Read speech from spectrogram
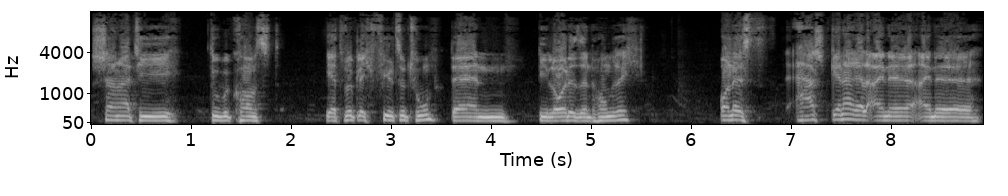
Shanati, du bekommst jetzt wirklich viel zu tun, denn die Leute sind hungrig und es herrscht generell eine, eine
